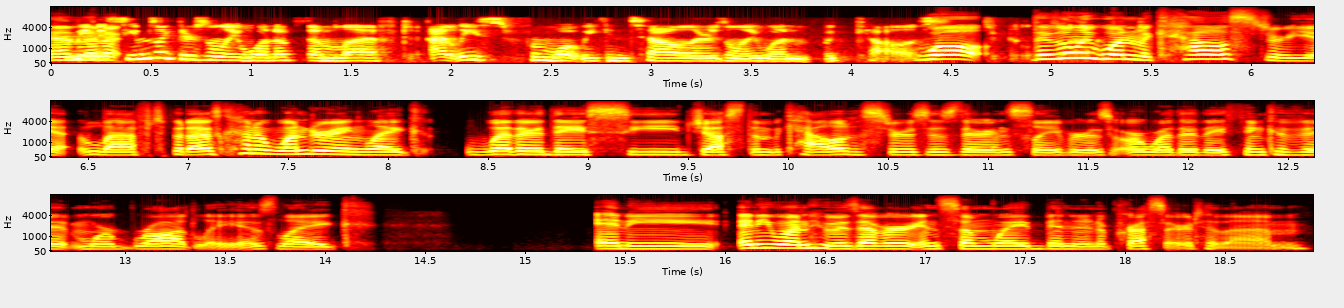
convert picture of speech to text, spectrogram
I mean, it seems like there's only one of them left. At least from what we can tell, there's only one McAllister. Well, there's only one McAllister yet left, but I was kind of wondering, like, whether they see just the McAllisters as their enslavers, or whether they think of it more broadly as like any anyone who has ever in some way been an oppressor to them.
